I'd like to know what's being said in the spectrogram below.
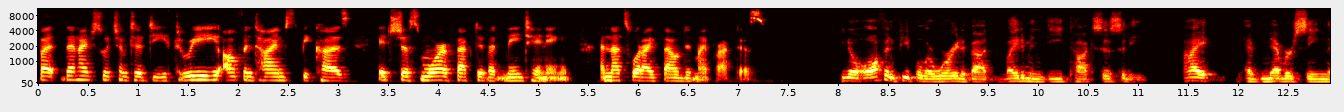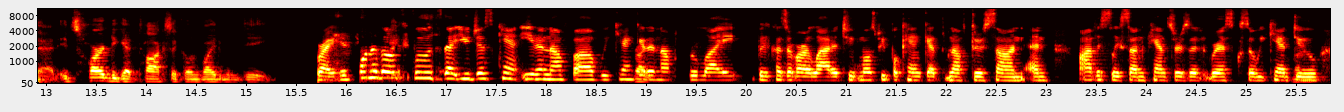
But then I switch them to D3 oftentimes because it's just more effective at maintaining. And that's what I found in my practice. You know, often people are worried about vitamin D toxicity. I have never seen that. It's hard to get toxic on vitamin D. Right. It's one of those foods that you just can't eat enough of. We can't right. get enough through light because of our latitude. Most people can't get enough through sun. And obviously, sun cancer is at risk. So we can't do, right.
